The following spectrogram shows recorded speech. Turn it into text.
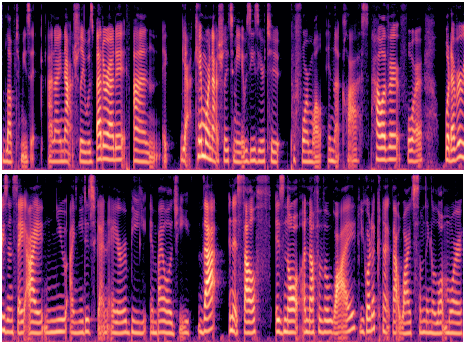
loved music and I naturally was better at it, and it, yeah, came more naturally to me. It was easier to perform well in that class. However, for whatever reason, say I knew I needed to get an A or a B in biology, that in itself is not enough of a why. You got to connect that why to something a lot more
